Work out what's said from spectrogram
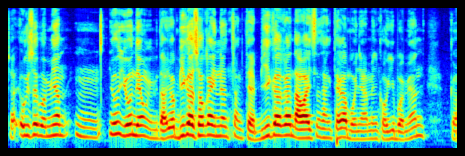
자 여기서 보면 음, 요, 요 내용입니다. 요 미가서가 있는 상태, 미가가 나와 있는 상태가 뭐냐면 거기 보면 그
